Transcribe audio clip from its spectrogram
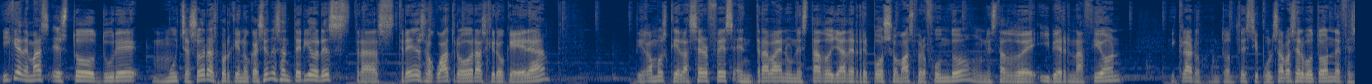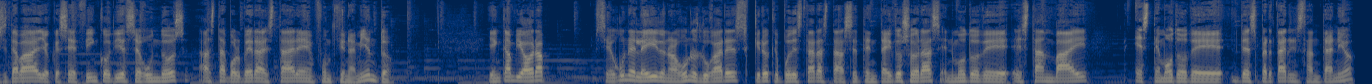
Y que además esto dure muchas horas, porque en ocasiones anteriores, tras 3 o 4 horas creo que era, digamos que la Surface entraba en un estado ya de reposo más profundo, un estado de hibernación. Y claro, entonces si pulsabas el botón necesitaba, yo que sé, 5 o 10 segundos hasta volver a estar en funcionamiento. Y en cambio ahora, según he leído en algunos lugares, creo que puede estar hasta 72 horas en modo de stand-by, este modo de despertar instantáneo,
